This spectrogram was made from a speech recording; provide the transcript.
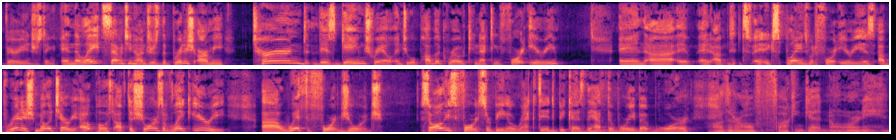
very interesting. In the late 1700s, the British Army turned this game trail into a public road connecting Fort Erie. And uh, it, it, uh, it explains what Fort Erie is a British military outpost off the shores of Lake Erie uh, with Fort George. So all these forts are being erected because they have to worry about war. oh, they're all fucking getting horny.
